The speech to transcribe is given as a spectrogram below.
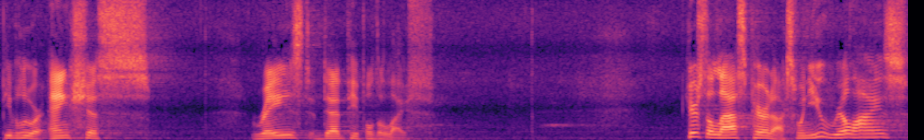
people who were anxious, raised dead people to life. Here's the last paradox when you realize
